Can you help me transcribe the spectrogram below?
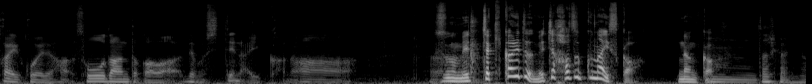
かい声では相談とかはでもしてないかな。そのめっちゃ聞かれてるのめっちゃ恥ずくないですか？なんか、うん確かにな。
